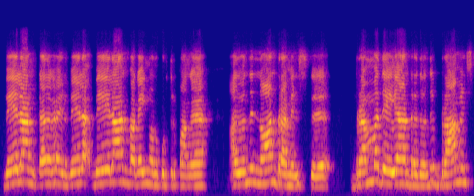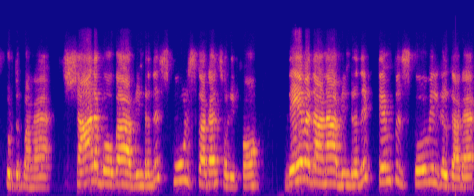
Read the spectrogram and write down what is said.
வேளாண் கதக- வேளா வேளாண் வகைன்னு ஒண்ணு கொடுத்திருப்பாங்க. அது வந்து நான் பிராமின்ஸ்க்கு பிரம்மதேயான்றது வந்து பிராமின்ஸ் கொடுத்திருப்பாங்க. ஷாலபோகா அப்படின்றது ஸ்கூல்ஸ்க்காக சொல்லியிருக்கோம். தேவதானா அப்படின்றது டெம்பிள்ஸ் கோவில்களுக்காக.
